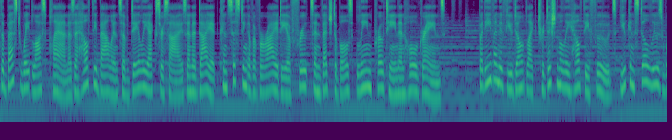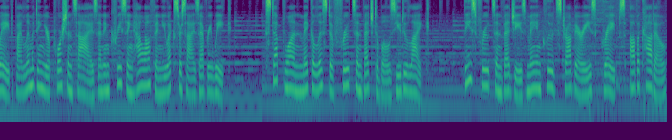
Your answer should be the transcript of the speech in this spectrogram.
The best weight loss plan is a healthy balance of daily exercise and a diet consisting of a variety of fruits and vegetables, lean protein and whole grains. But even if you don't like traditionally healthy foods, you can still lose weight by limiting your portion size and increasing how often you exercise every week. Step 1 Make a list of fruits and vegetables you do like. These fruits and veggies may include strawberries, grapes, avocado,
